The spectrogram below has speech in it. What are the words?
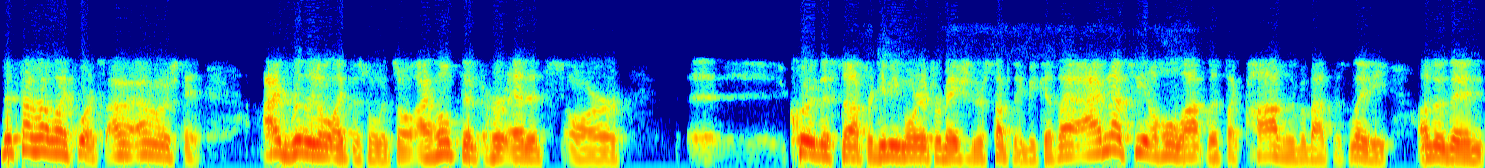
that's not how life works. I, I don't understand. I really don't like this woman, so I hope that her edits are uh, clear this up or give me more information or something because I, I'm not seeing a whole lot that's like positive about this lady, other than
